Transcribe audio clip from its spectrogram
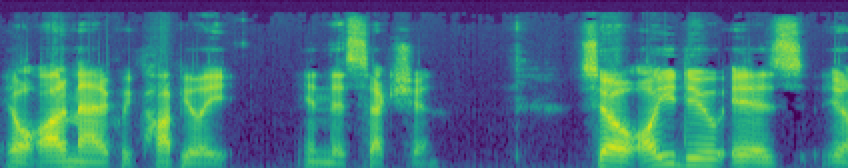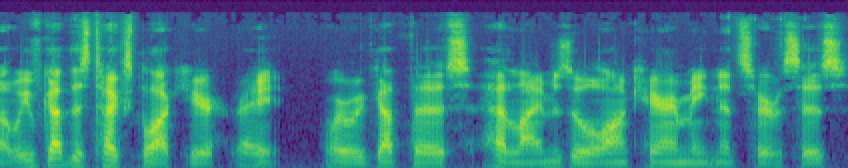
it will automatically populate in this section. So all you do is, you know, we've got this text block here, right, where we've got this headline, Missoula Lawn Care and Maintenance Services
